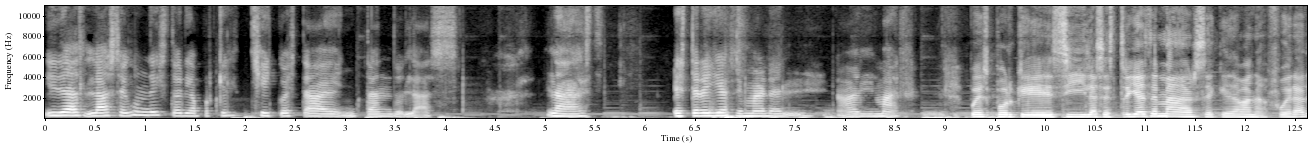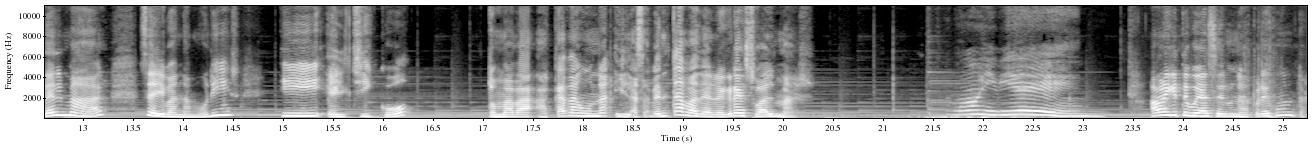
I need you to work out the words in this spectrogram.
Y la, la segunda historia, porque el chico está aventando las las estrellas de mar al, al, mar? Pues porque si las estrellas de mar se quedaban afuera del mar, se iban a morir y el chico tomaba a cada una y las aventaba de regreso al mar. Muy bien. Ahora yo te voy a hacer una pregunta.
